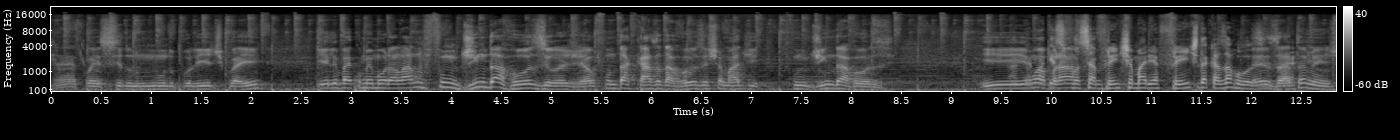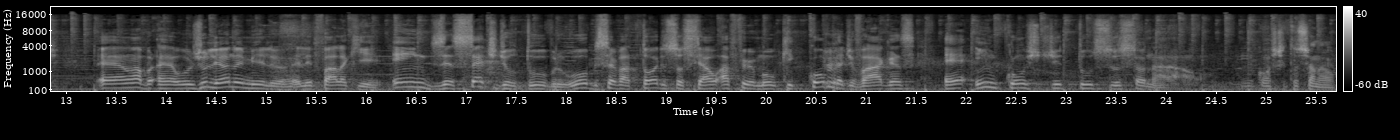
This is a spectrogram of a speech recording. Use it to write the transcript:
né, conhecido no mundo político aí. E ele vai comemorar lá no Fundinho da Rose hoje. É o fundo da casa da Rose, é chamado de Fundinho da Rose. E Até um abraço. se fosse a frente, chamaria frente da Casa Rose. né? Exatamente. É, um abra- é, o Juliano Emílio, ele fala aqui, em 17 de outubro, o Observatório Social afirmou que compra de vagas é inconstitucional. Inconstitucional.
